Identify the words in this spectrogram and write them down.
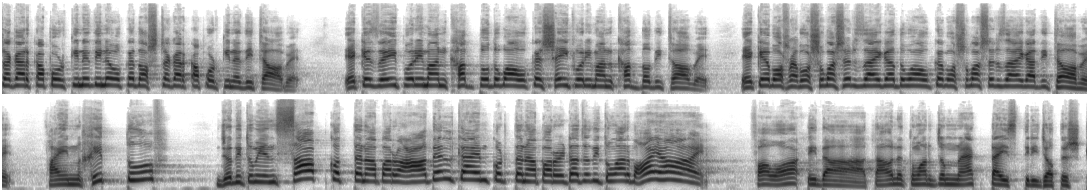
টাকার কাপড় কিনে দিলে ওকে দশ টাকার কাপড় কিনে দিতে হবে। একে যেই পরিমাণ খাদ্য দেওয়া, ওকে সেই পরিমাণ খাদ্য দিতে হবে। একে বসা, বসবাসের জায়গা দেওয়া, ওকে বসবাসের জায়গা দিতে হবে। ফাইন খিপ্তুফ যদি তুমি ইনসাফ করতে না পারো, আদেল কায়েম করতে না পারো, এটা যদি তোমার ভয় হয় ফাওয়াইদা, তাহলে তোমার জন্য একটা স্ত্রী যথেষ্ট।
